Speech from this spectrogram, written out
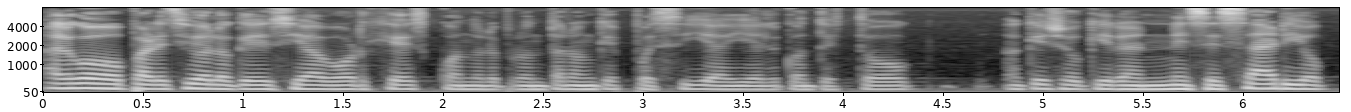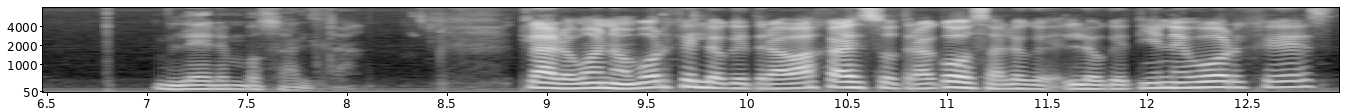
Algo parecido a lo que decía Borges cuando le preguntaron qué es poesía y él contestó aquello que era necesario leer en voz alta. Claro, bueno, Borges lo que trabaja es otra cosa. Lo que, lo que tiene Borges,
